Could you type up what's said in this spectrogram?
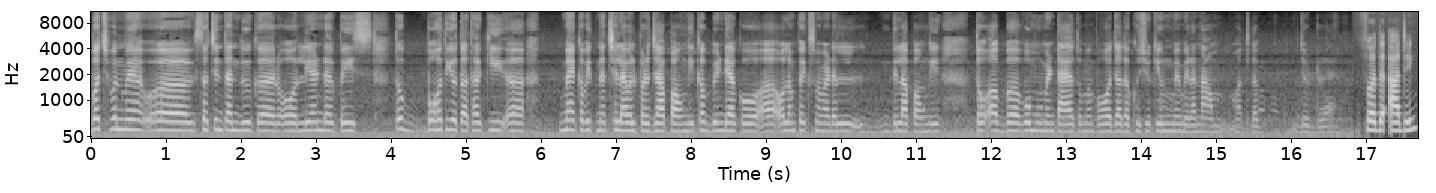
बचपन में सचिन तेंदुलकर और लियंडर पेस तो बहुत ही होता था कि मैं कभी इतने अच्छे लेवल पर जा पाऊँगी कब इंडिया को ओलंपिक्स में मेडल दिला पाऊँगी तो अब वो मोमेंट आया तो मैं बहुत ज़्यादा खुश हूँ कि उनमें मेरा नाम मतलब जुड़ रहा है। Further adding,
